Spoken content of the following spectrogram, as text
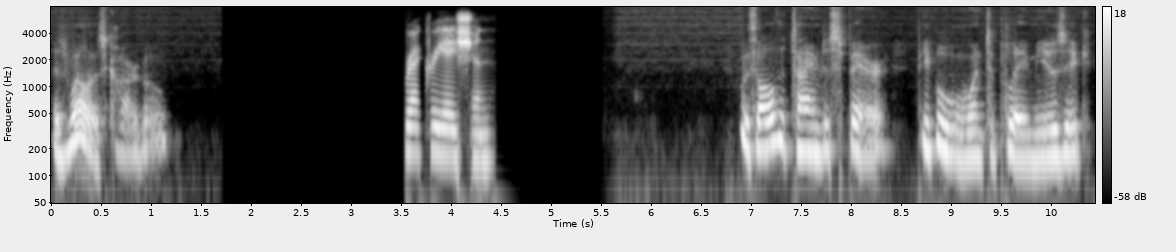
as well as cargo. Recreation with all the time to spare, people will want to play music,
